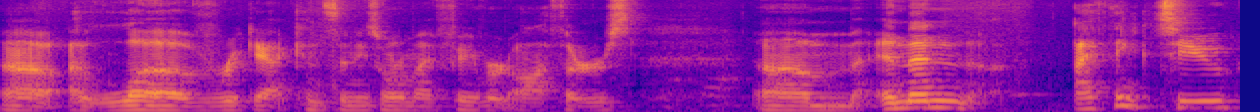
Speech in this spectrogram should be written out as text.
Uh, I love Rick Atkinson. He's one of my favorite authors. Um, and then I think, too,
